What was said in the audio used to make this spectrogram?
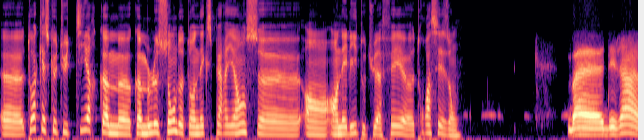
Toi, qu'est-ce que tu tires comme, comme leçon de ton expérience en, élite où tu as fait trois saisons? Bah, déjà,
